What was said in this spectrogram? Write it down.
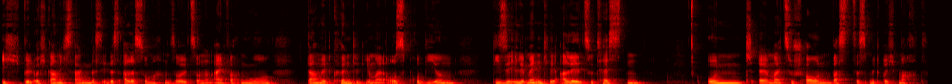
Ich will euch gar nicht sagen, dass ihr das alles so machen sollt, sondern einfach nur, damit könntet ihr mal ausprobieren, diese Elemente alle zu testen und äh, mal zu schauen, was das mit euch macht.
